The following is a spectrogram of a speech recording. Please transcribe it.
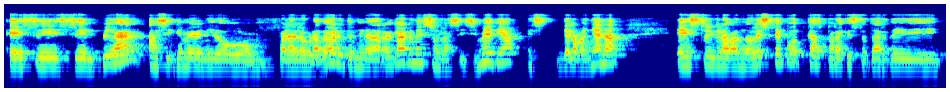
ese es el plan, así que me he venido para el obrador, he terminado de arreglarme, son las seis y media de la mañana, estoy grabando este podcast para que esta tarde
